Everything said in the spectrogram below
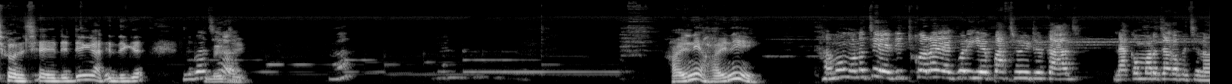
চলছে এডিটিং আর এদিকে music। হয়নি হয়নি। থামো মনে হচ্ছে এডিট করা একবার ইয়ে পাঁচ মিনিটের কাজ। নাকম মারা জায়গা পেছে না।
